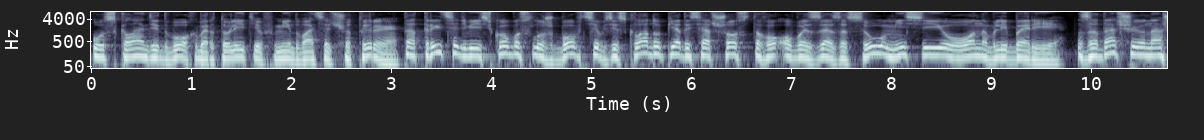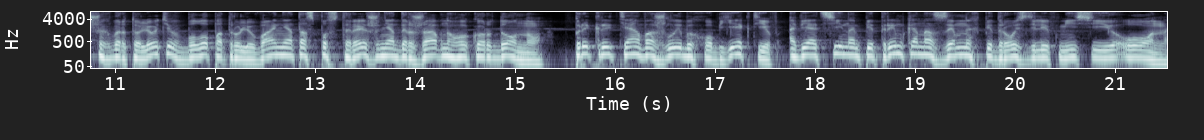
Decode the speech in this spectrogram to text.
у складі двох вертолітів Мі 24 та 30 військовослужбовців зі складу 56-го ОВЗ ЗСУ місії ООН в Ліберії. Задачею наших вертольотів було патрулювання та спостереження державного кордону. Прикриття важливих об'єктів, авіаційна підтримка наземних підрозділів місії ООН,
